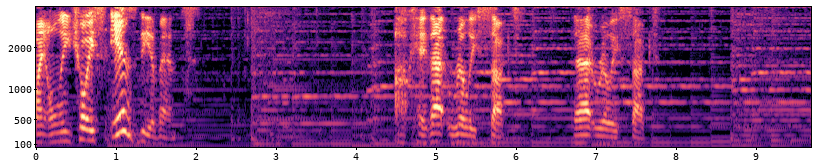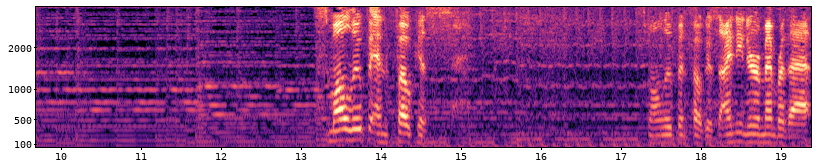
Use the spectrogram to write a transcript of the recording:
My only choice is the event. Okay, that really sucked. That really sucked. Small loop and focus. Small loop and focus. I need to remember that.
